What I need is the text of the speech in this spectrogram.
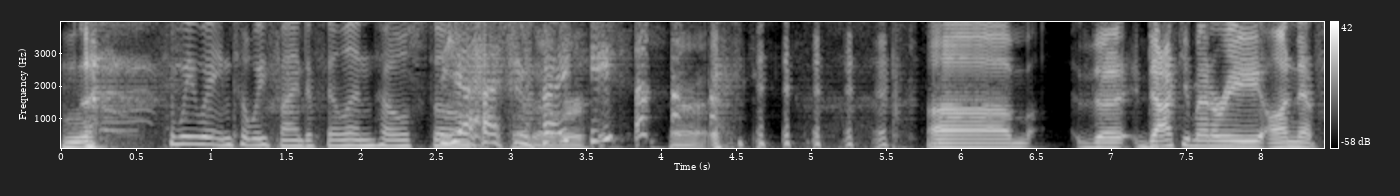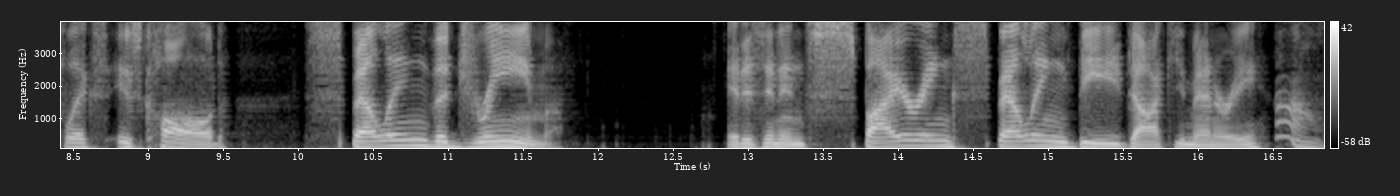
Can we wait until we find a fill-in host? Though? Yes, Whatever. right. All right. um, the documentary on Netflix is called Spelling the Dream. It is an inspiring spelling bee documentary Oh.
